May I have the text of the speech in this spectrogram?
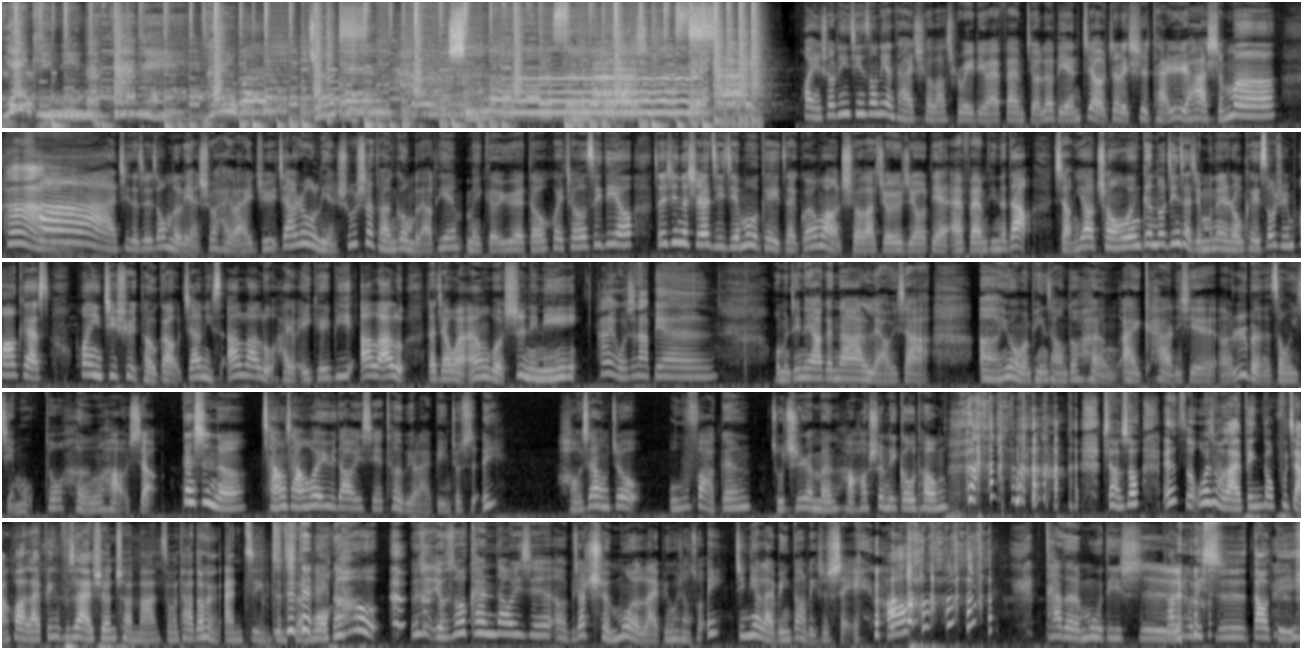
元気に。欢迎收听轻松电台 c h i l l o s Radio FM 九六点九，这里是台日哈什么哈，哈，记得追踪我们的脸书还有 IG，加入脸书社团跟我们聊天，每个月都会抽 CD 哦。最新的十二集节目可以在官网 c h i l l o s 九六九点 FM 听得到。想要重温更多精彩节目内容，可以搜寻 Podcast。欢迎继续投稿 j a n i c e 阿鲁阿鲁，还有 AKB 阿鲁阿鲁。大家晚安，我是妮妮。嗨，我是那边。我们今天要跟大家聊一下，呃，因为我们平常都很爱看一些呃日本的综艺节目，都很好笑。但是呢，常常会遇到一些特别来宾，就是哎、诶好像就无法跟主持人们好好顺利沟通。想说，哎、怎么为什么来宾都不讲话？来宾不是来宣传吗？怎么他都很安静，很对对沉默？然后就是有时候看到一些呃比较沉默的来宾，我想说，哎、今天来宾到底是谁？哦他的目的是他的目的是到底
